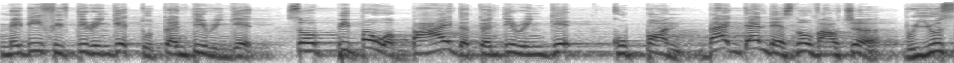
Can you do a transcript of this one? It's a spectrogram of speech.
maybe 50 ringgit to 20 ringgit. So people will buy the 20 ringgit coupon. Back then, there's no voucher. We use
